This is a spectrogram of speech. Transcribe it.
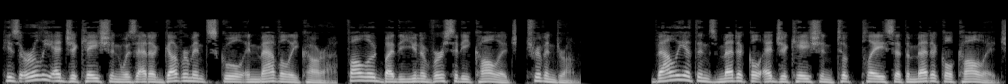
His early education was at a government school in Mavelikara, followed by the University College, Trivandrum. Valiathan's medical education took place at the Medical College,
